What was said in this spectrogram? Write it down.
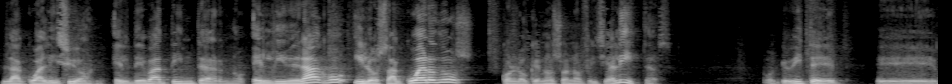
la coalición, el debate interno, el liderazgo y los acuerdos con los que no son oficialistas. Porque, viste... Eh,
